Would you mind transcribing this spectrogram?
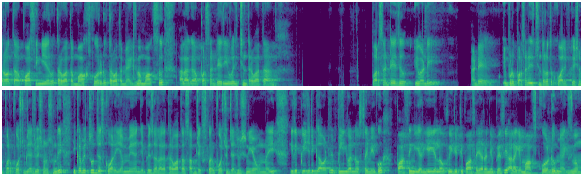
తర్వాత పాసింగ్ ఇయర్ తర్వాత మార్క్స్ స్కోర్డు తర్వాత మ్యాక్సిమం మార్క్స్ అలాగా పర్సంటేజ్ ఇచ్చిన తర్వాత పర్సంటేజ్ ఇవ్వండి. అంటే ఇప్పుడు పర్సంటేజ్ ఇచ్చిన తర్వాత క్వాలిఫికేషన్ ఫర్ పోస్ట్ గ్రాడ్యుయేషన్ వస్తుంది. ఇక్కడ మీరు చూస్ చేసుకోవాలి. ఎంఏ అని చెప్పేసి అలాగే తర్వాత సబ్జెక్ట్స్ ఫర్ పోస్ట్ గ్రాడ్యుయేషన్ ఏమి ఉన్నాయి. ఇది పీజీటీ కాబట్టి ఇవన్నీ వస్తాయి మీకు. పాసింగ్ ఇయర్ ఏ ఇయర్లో పీజీటీ పాస్ అయ్యారని చెప్పేసి అలాగే మార్క్స్ కోడ్ మ్యాక్సిమం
